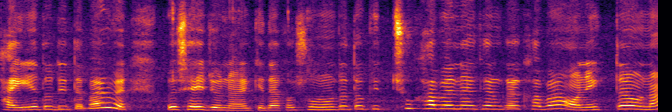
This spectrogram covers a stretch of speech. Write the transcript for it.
খাইয়ে তো দিতে পারবে? তো সেই জন্য আর কি। দেখো, সোনুটা তো কিচ্ছু খাবে না এখানকার খাবার, অনেকটাও না।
